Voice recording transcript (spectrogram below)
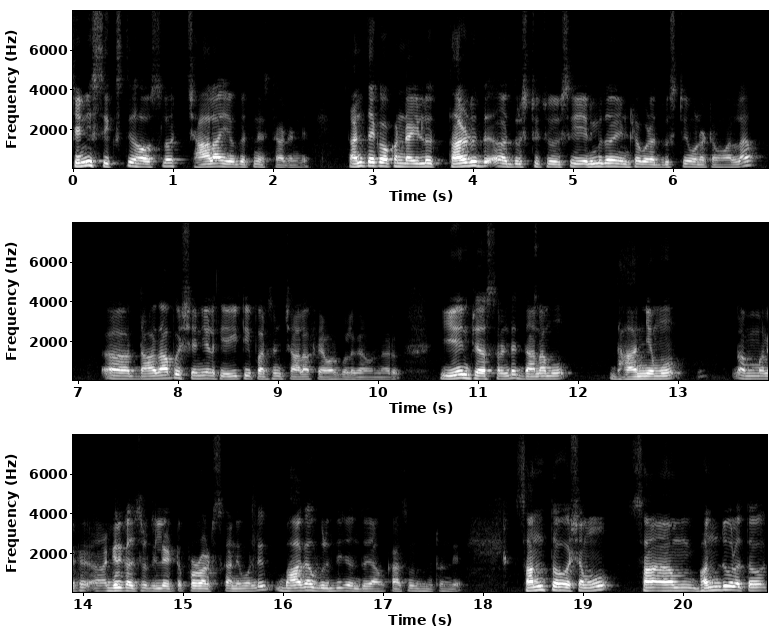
శని సిక్స్త్ హౌస్లో చాలా యోగ్యతను ఇస్తాడండి అంతేకాకుండా వీళ్ళు థర్డ్ దృష్టి చూసి ఎనిమిదో ఇంట్లో కూడా దృష్టి ఉండటం వల్ల దాదాపు శనిలకు ఎయిటీ పర్సెంట్ చాలా ఫేవరబుల్గా ఉన్నారు. ఏం చేస్తారంటే ధనము ధాన్యము మనకి అగ్రికల్చర్ రిలేటెడ్ ప్రొడక్ట్స్ కానివ్వండి బాగా వృద్ధి చెందే అవకాశం ఉంటుంది. సంతోషము సా- బంధువులతో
